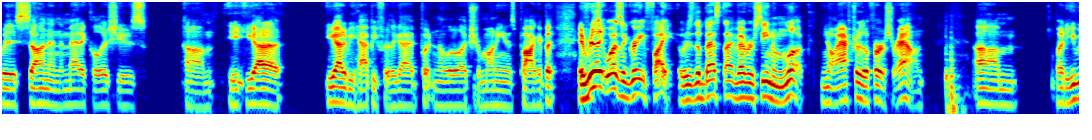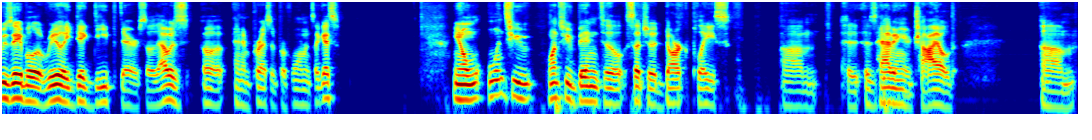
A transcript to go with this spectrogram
with his son and the medical issues, um, you, you gotta you got to be happy for the guy putting a little extra money in his pocket. But it really was a great fight. It was the best I've ever seen him look, you know, after the first round. Um, but he was able to really dig deep there. So that was uh, an impressive performance. I guess, you know, once you once you've been to such a dark place um, as, as having your child, um,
